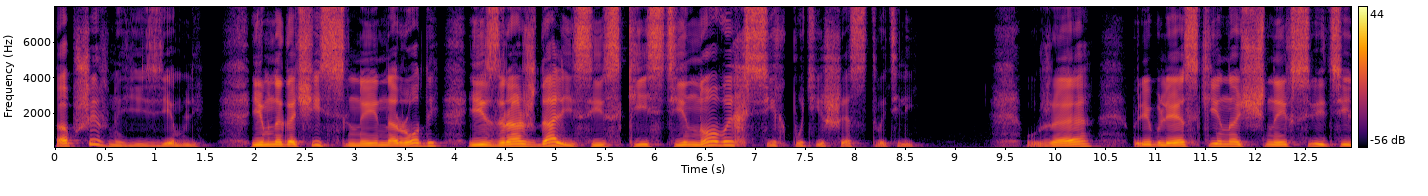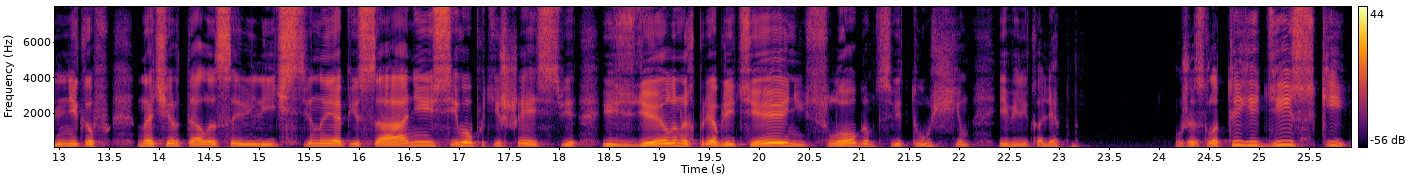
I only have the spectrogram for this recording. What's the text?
обширные земли и многочисленные народы изрождались из кисти новых сих путешествователей. Уже при блеске ночных светильников начерталось величественное описание сего путешествия и сделанных приобретений слогом цветущим и великолепным. Уже золотые диски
